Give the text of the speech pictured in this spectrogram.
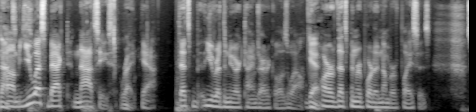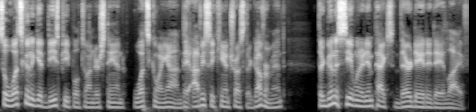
um, U.S. backed Nazis. Right. Yeah. That's you read the New York Times article as well. Yeah. Or that's been reported a number of places. So what's going to get these people to understand what's going on? They obviously can't trust their government. They're going to see it when it impacts their day-to-day life.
